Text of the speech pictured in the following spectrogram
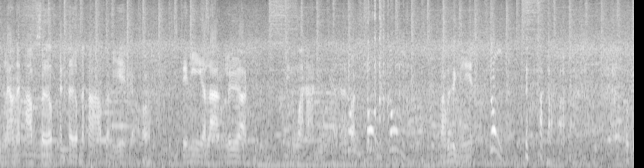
ถึงแล้วนะครับเซิร์ฟแอนเทิร์ฟนะครับ ตอนนี้เดี๋ยวเจมี่กำลังเลือกเมนูอาหารอยู่นะฮะตจุ้องนจุ้งจุ้งมาเพื่อสิ่งนี้ จุ้งโอเค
